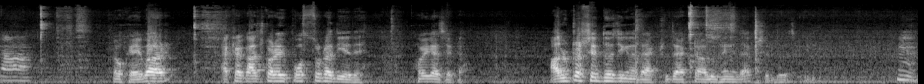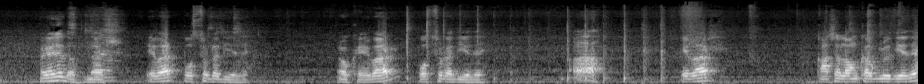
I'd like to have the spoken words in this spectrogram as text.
Nah. ওকে এবার একটা কাজ করে ওই পোস্তটা দিয়ে দে। হয়ে গেছে এটা। আলুটা সেদ্ধ হয়েছে কিনা দেখ শুধু একটা আলু ভেঙে দেখ সেদ্ধ হয়েছে কিনা। হুম। হয়ে গেছে তো? ব্যাস। এবার পোস্তটা দিয়ে দে। ওকে এবার পোস্তটা দিয়ে দে। আহ! এবার কাঁচা লঙ্কাগুলো দিয়ে দে।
